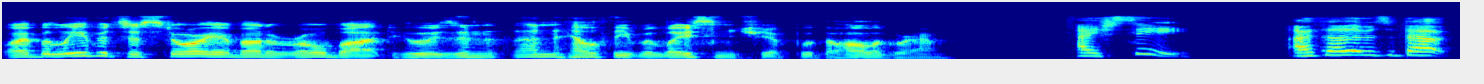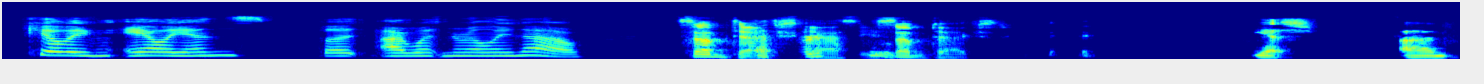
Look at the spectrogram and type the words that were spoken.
Well, I believe it's a story about a robot who is in an unhealthy relationship with a hologram. I see. I thought it was about killing aliens, but I wouldn't really know. Subtext, pretty Cassie. Subtext. Yes, um,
